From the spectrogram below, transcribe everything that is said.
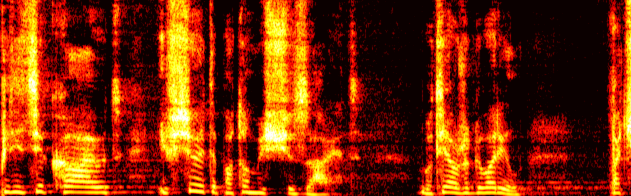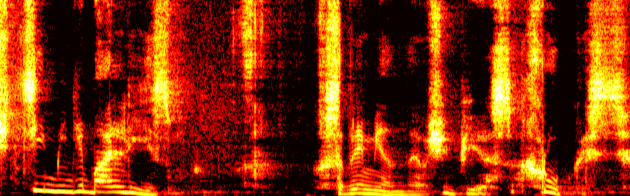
перетекают, и все это потом исчезает. Вот я уже говорил, почти минимализм. Современная очень пьеса. Хрупкость.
